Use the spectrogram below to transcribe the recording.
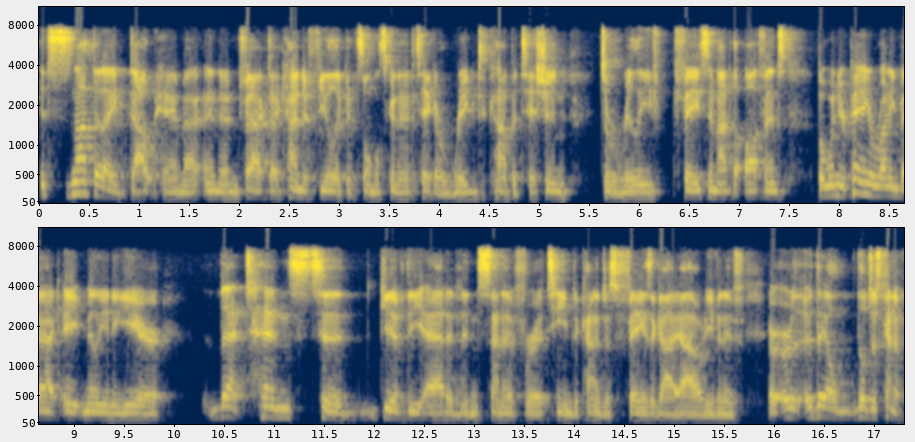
it's not that I doubt him. And in fact, I kind of feel like it's almost going to take a rigged competition to really phase him out of the offense. But when you're paying a running back eight million a year, that tends to give the added incentive for a team to kind of just phase a guy out, even if or, or, they'll they'll just kind of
